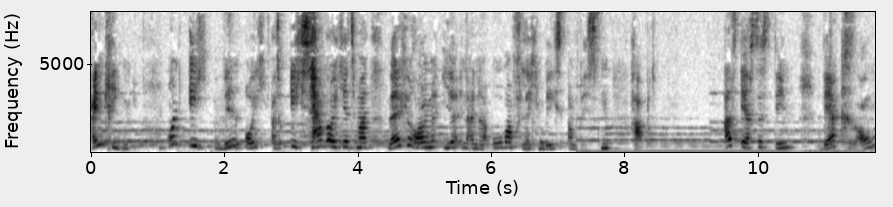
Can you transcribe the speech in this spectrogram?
reinkriegen. Und ich will euch, also ich sage euch jetzt mal, welche Räume ihr in einer Oberflächenbase am besten habt. Als erstes den Werkraum,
